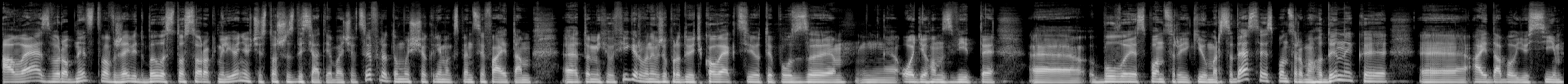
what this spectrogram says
але з виробництва вже відбили 140 мільйонів чи 160, Я бачив цифри, тому що крім Expensify, там е, Tommy Hilfiger, вони вже продають колекцію, типу, з м, одягом звідти. Е, Були спонсори, які у Мерседеса, спонсорами годинники е, IWC.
